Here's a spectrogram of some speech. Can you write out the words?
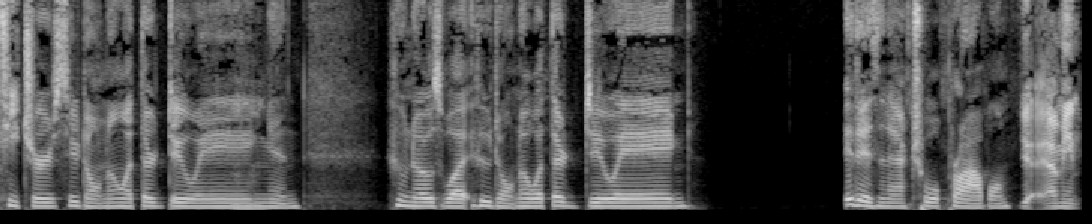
teachers who don't know what they're doing, and who knows what, who don't know what they're doing. It is an actual problem. Yeah, I mean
